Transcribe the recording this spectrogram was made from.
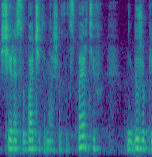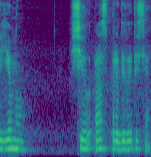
Ще раз ви бачите наших експертів. Мені дуже приємно ще раз передивитися,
